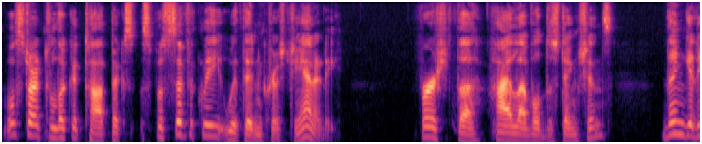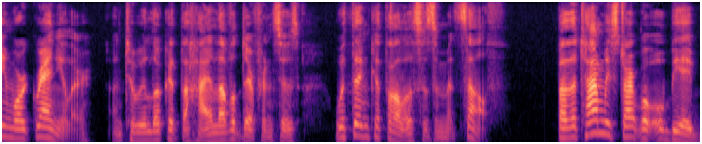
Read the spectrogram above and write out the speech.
we'll start to look at topics specifically within Christianity. First, the high level distinctions, then getting more granular until we look at the high level differences within Catholicism itself. By the time we start what will be a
